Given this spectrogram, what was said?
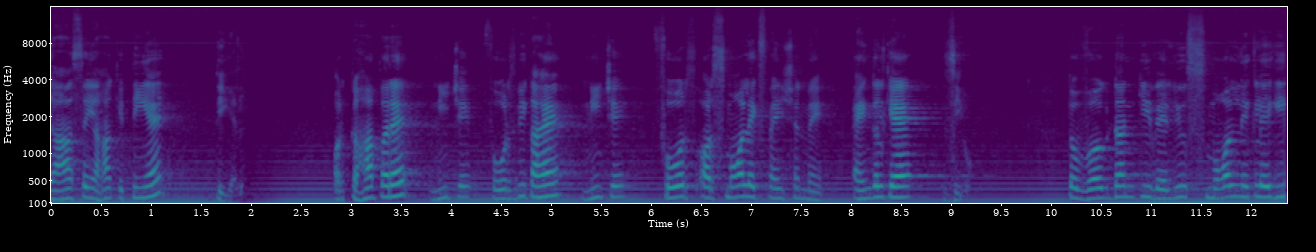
यहाँ से यहाँ कितनी है? डीएल और कहाँ पर है? नीचे. फोर्स भी कहा है? नीचे. फोर्स और स्मॉल एक्सपेंशन में एंगल क्या है? ज़ीरो तो वर्क डन की वैल्यू स्मॉल निकलेगी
